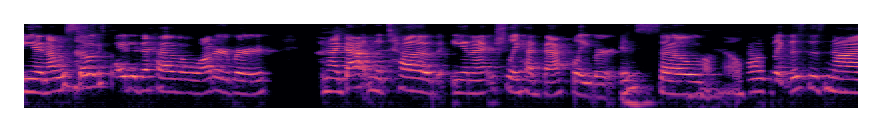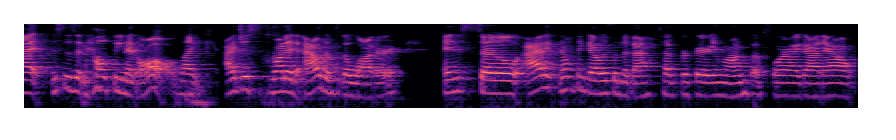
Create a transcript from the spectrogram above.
and i was so excited to have a water birth and i got in the tub and i actually had back labor and so oh, no. i was like this is not this isn't helping at all like i just wanted out of the water and so I don't think I was in the bathtub for very long before I got out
